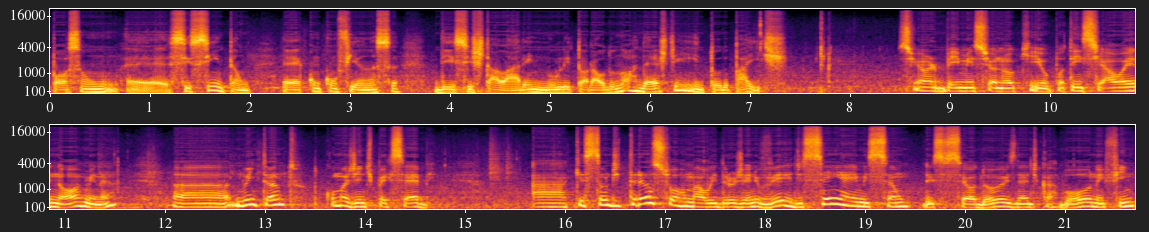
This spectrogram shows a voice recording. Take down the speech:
possam é, se sintam é, com confiança de se instalarem no litoral do Nordeste e em todo o país. O senhor bem mencionou que o potencial é enorme, né? Ah, no entanto, como a gente percebe, a questão de transformar o hidrogênio verde sem a emissão desse CO2, né, de carbono, enfim,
